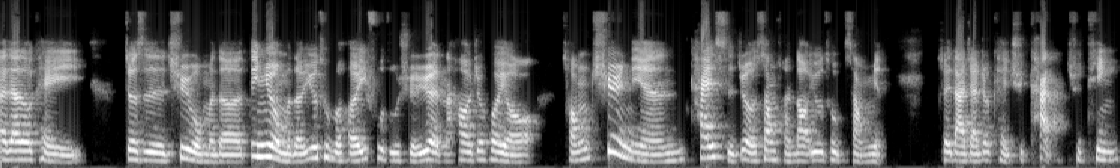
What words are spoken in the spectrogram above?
大家都可以就是去我们的订阅我们的 YouTube 合一复读学院，然后就会有从去年开始就有上传到 YouTube 上面，所以大家就可以去看去听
